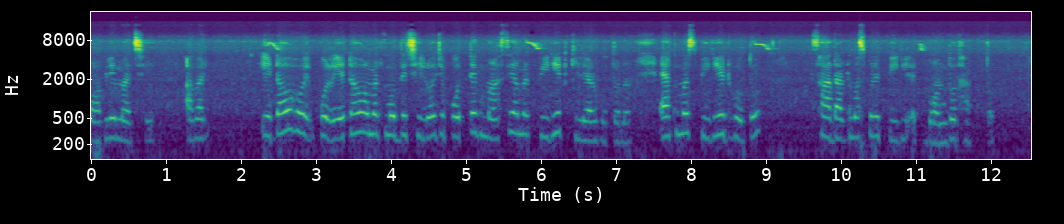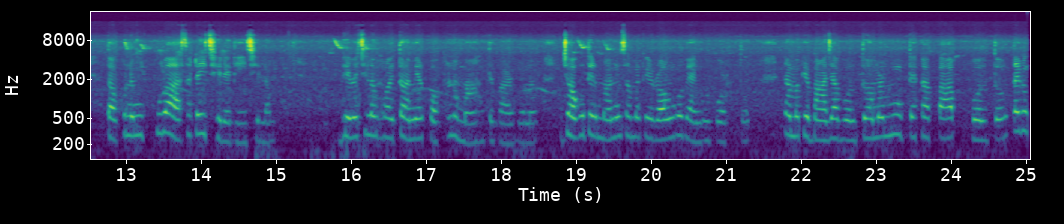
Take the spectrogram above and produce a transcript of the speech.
প্রবলেম আছে। আবার এটাও হয়ে এটাও আমার মধ্যে ছিল যে প্রত্যেক মাসে আমার পিরিয়ড ক্লিয়ার হতো না। এক মাস পিরিয়ড হতো, সাত আট মাস করে পিরিয়ড বন্ধ থাকতো। তখন আমি পুরো আশাটাই ছেড়ে দিয়েছিলাম। ভেবেছিলাম হয়তো আমি আর কখনো মা হতে পারব না। জগতের মানুষ আমাকে রঙ্গ ব্যঙ্গ করতো, আমাকে বাঁজা বলতো, আমার মুখ দেখা পাপ বলতো। তাই আমি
